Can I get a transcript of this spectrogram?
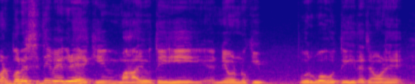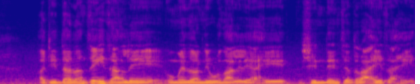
पण परिस्थिती वेगळी आहे की महायुती ही निवडणुकी पूर्व होती त्याच्यामुळे अजितदादांचेही चांगले उमेदवार निवडून आलेले आहेत शिंदेंचे तर आहेच आहेत.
